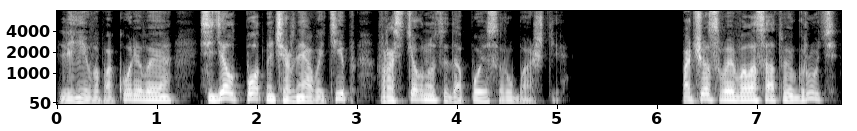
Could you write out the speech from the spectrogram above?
лениво покуривая, сидел потный чернявый тип в расстегнутой до пояса рубашке. Почесывая волосатую грудь,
